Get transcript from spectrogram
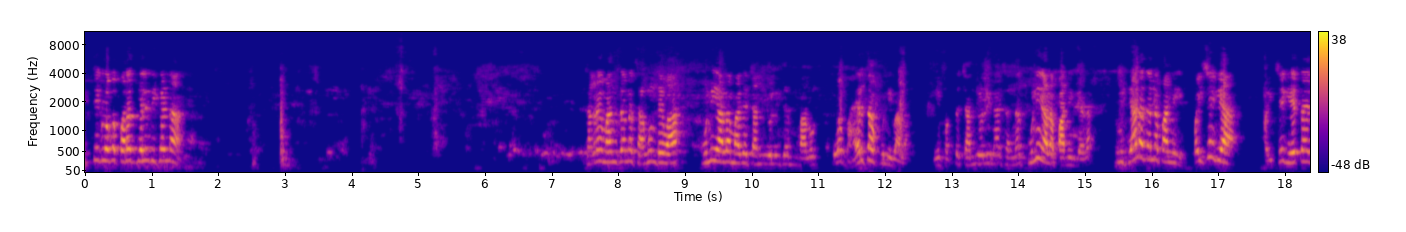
कित्येक लोक परत गेले तिकडनं. सगळ्या माणसांना सांगून ठेवा कुणी आला माझ्या चांदिवलीचा माणूस किंवा बाहेरचा कुणी आला मी फक्त चांदिवली नाही सांगणार कुणी आला पाणी द्यायला तुम्ही द्या ना त्यांना पाणी पैसे घ्या. पैसे घेत आहेत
